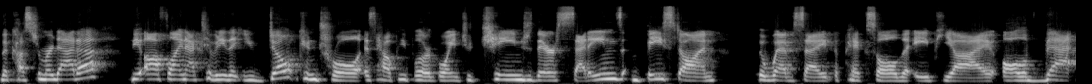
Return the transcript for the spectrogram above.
the customer data. The offline activity that you don't control is how people are going to change their settings based on the website, the pixel, the API, all of that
